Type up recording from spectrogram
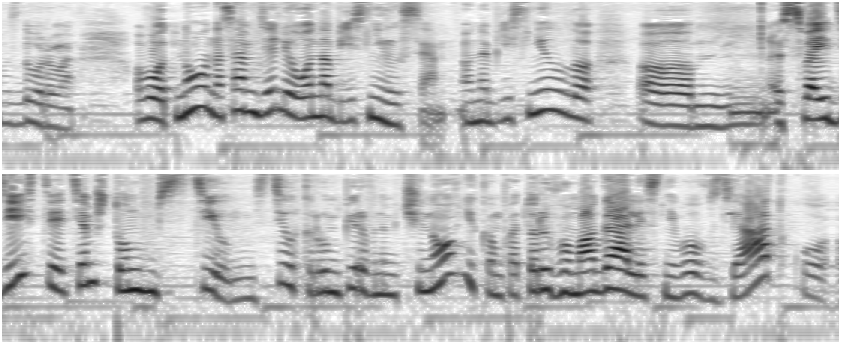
Здорово. Вот, но на самом деле он объяснился. Он объяснил э, свои действия тем, что он мстил. Мстил коррумпированным чиновникам, которые вымогали с него взятку,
